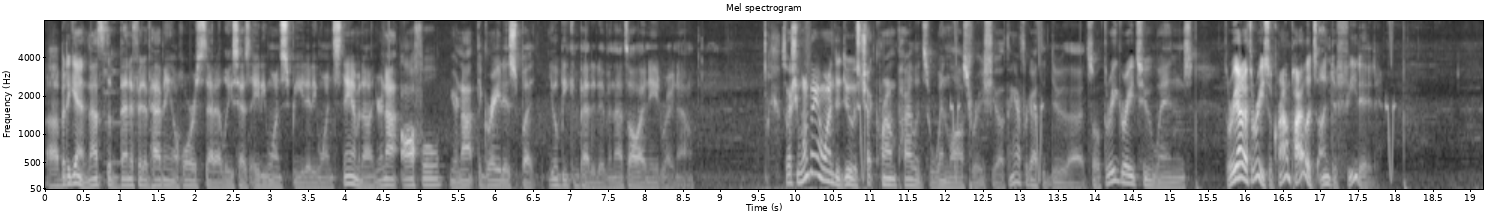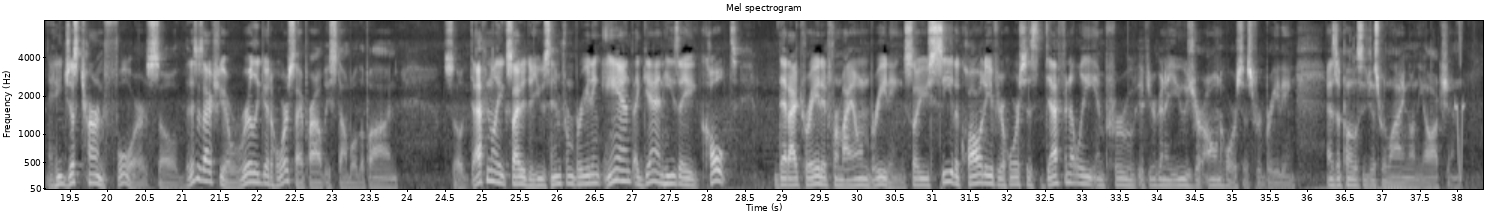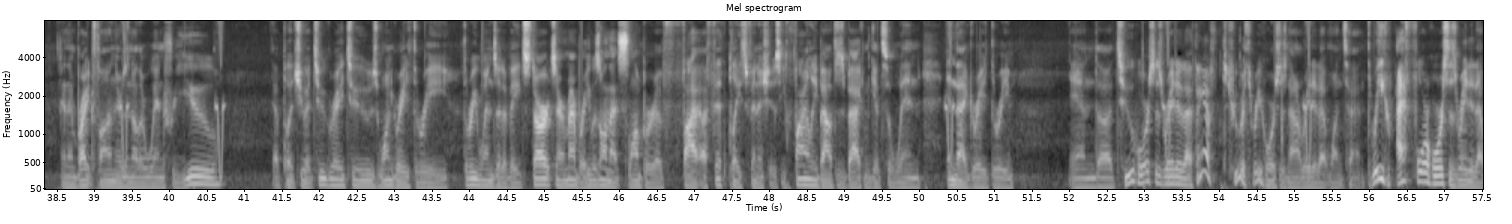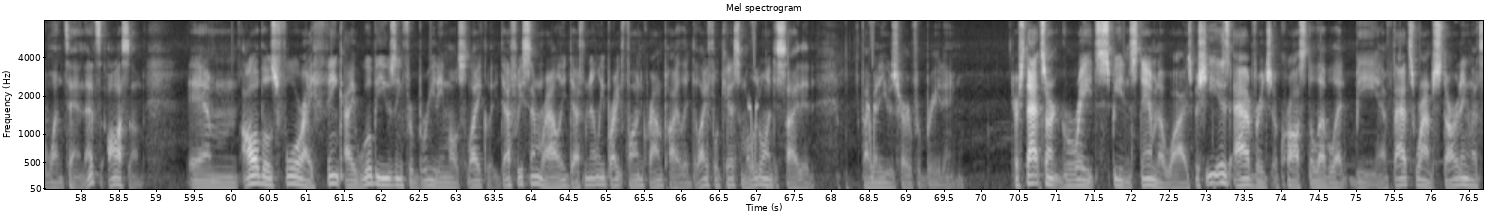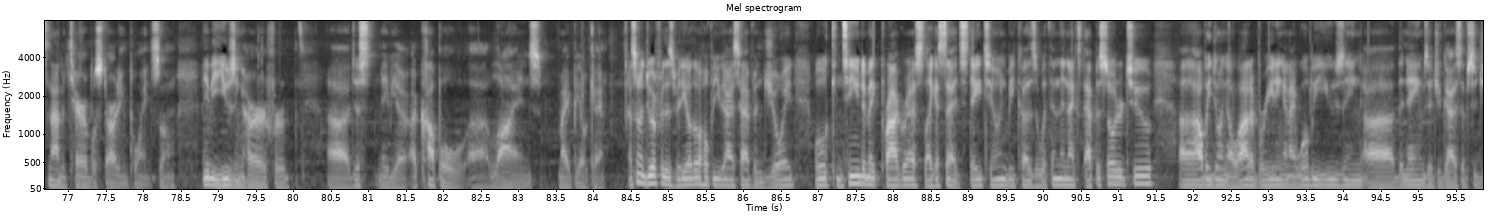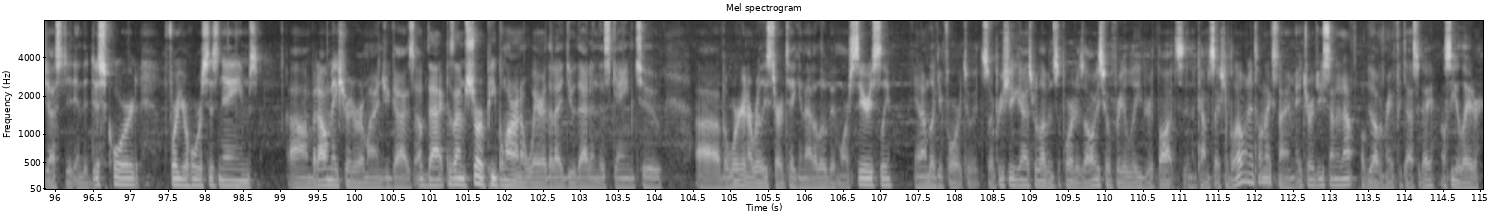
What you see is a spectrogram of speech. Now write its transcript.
Uh, but again, that's the benefit of having a horse that at least has 81 speed, 81 stamina. You're not awful, you're not the greatest, but you'll be competitive, and that's all I need right now. So actually, one thing I wanted to do is check Crown Pilot's win-loss ratio. I think I forgot to do that. So three grade two wins, three out of three. So Crown Pilot's undefeated. And he just turned four. So this is actually a really good horse I probably stumbled upon. So definitely excited to use him from breeding. And again, he's a colt that I created for my own breeding. So you see the quality of your horses definitely improve if you're going to use your own horses for breeding as opposed to just relying on the auction. And then Bright Fun, there's another win for you. That puts you at two grade twos, one grade three, three wins out of eight starts. And remember, he was on that slumper of five, uh, fifth place finishes. He finally bounces back and gets a win in that grade three. And uh, two horses rated, I think I have two or three horses now rated at 110. Three, I have four horses rated at 110. That's awesome. And all of those four, I think I will be using for breeding most likely. Definitely Sim Rally, definitely Bright Fun, Crown Pilot, Delightful Kiss. I'm a little undecided if I'm going to use her for breeding. Her stats aren't great speed and stamina wise, but she is average across the level at B. And if that's where I'm starting, that's not a terrible starting point. So maybe using her for uh, just maybe a, a couple uh, lines might be okay. That's going to do it for this video, though. Hopefully you guys have enjoyed. We'll continue to make progress. Like I said, stay tuned because within the next episode or two, uh, I'll be doing a lot of breeding, and I will be using uh, the names that you guys have suggested in the Discord for your horses' names. Um, but I'll make sure to remind you guys of that because I'm sure people aren't aware that I do that in this game too. Uh, but we're going to really start taking that a little bit more seriously, and I'm looking forward to it. So appreciate you guys for love and support. As always, feel free to leave your thoughts in the comment section below. And until next time, HRG signing out. Hope you all have a great, fantastic day. I'll see you later.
